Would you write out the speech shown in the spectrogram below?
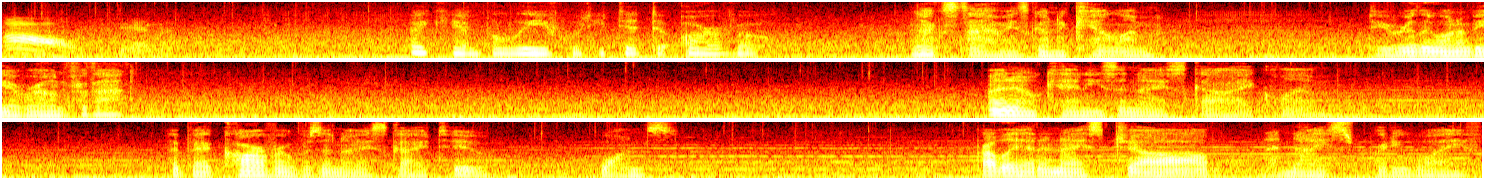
Oh, damn it. I can't believe what he did to Arvo. Next time he's gonna kill him. Do you really want to be around for that? I know Kenny's a nice guy, Clem. I bet Carver was a nice guy too. Once. Probably had a nice job and a nice, pretty wife.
